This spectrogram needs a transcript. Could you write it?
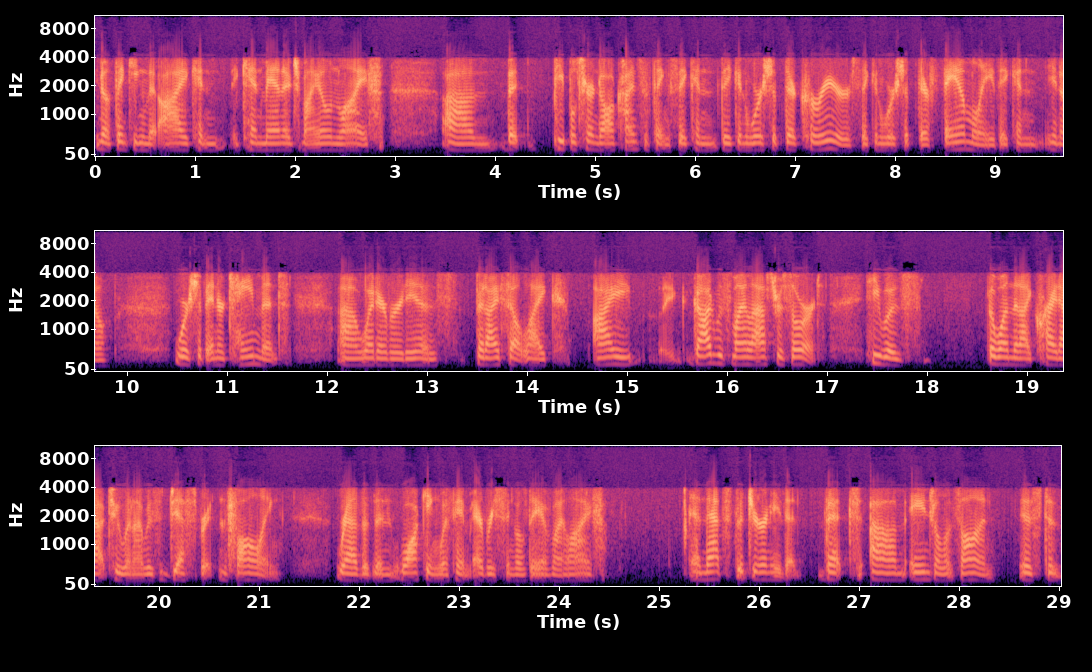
You know, thinking that I can can manage my own life. Um, but people turn to all kinds of things. They can they can worship their careers. They can worship their family. They can you know worship entertainment, uh, whatever it is. But I felt like I God was my last resort. He was the one that I cried out to when I was desperate and falling, rather than walking with Him every single day of my life. And that's the journey that that um, Angel is on: is to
